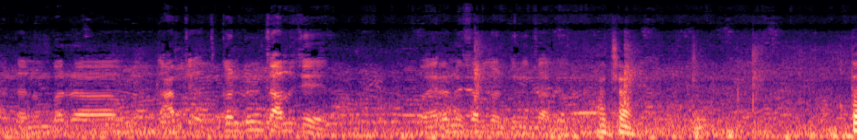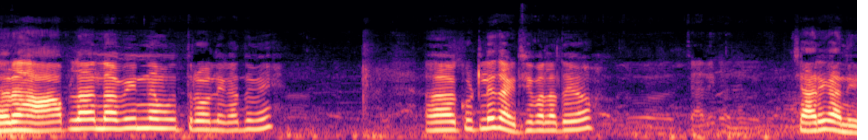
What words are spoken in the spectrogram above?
आता नंबर आमचे कंटिन्यू चालूच आहे. वैरानुसार कंटिन्यू चालू आहे. अच्छा. तर हा आपला नवीन उतरवले का तुम्ही? अं, कुठल्या साईडची मला तो चारी खाली चारी गांधी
